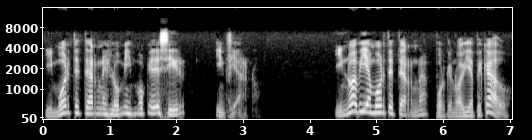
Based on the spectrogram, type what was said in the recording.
Y muerte eterna es lo mismo que decir infierno. Y no había muerte eterna porque no había pecado.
